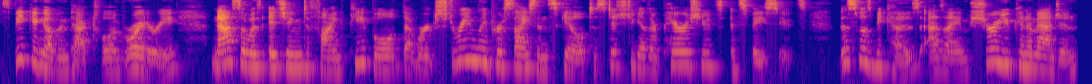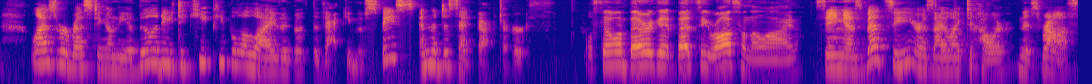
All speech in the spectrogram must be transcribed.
Speaking of impactful embroidery, NASA was itching to find people that were extremely precise and skilled to stitch together parachutes and spacesuits. This was because, as I am sure you can imagine, lives were resting on the ability to keep people alive in both the vacuum of space and the descent back to Earth. Well, someone better get Betsy Ross on the line. Seeing as Betsy, or as I like to call her, Miss Ross,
